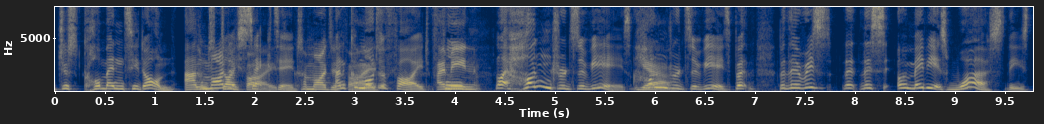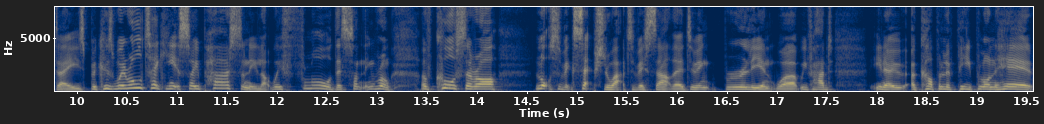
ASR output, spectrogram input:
just commented on and Commodified. dissected Commodified. and commodified for I mean- like hundreds of years Yeah. hundreds of years but but there is this or maybe it's worse these days because we're all taking it so personally like we're flawed there's something wrong of course there are lots of exceptional activists out there doing brilliant work we've had you know a couple of people on here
